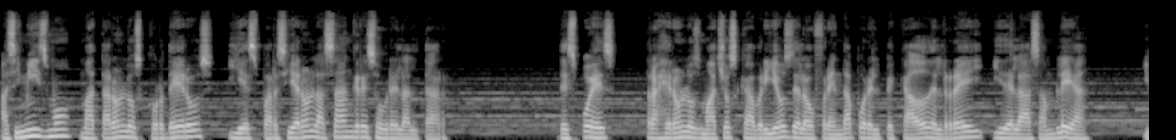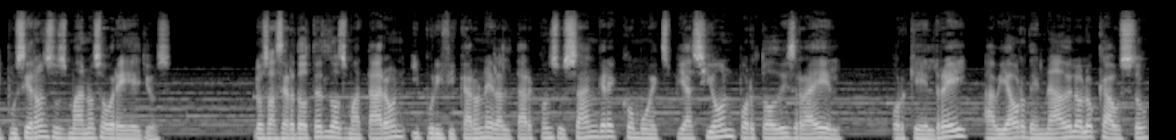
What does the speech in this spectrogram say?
Asimismo, mataron los corderos y esparcieron la sangre sobre el altar. Después, trajeron los machos cabríos de la ofrenda por el pecado del rey y de la asamblea, y pusieron sus manos sobre ellos. Los sacerdotes los mataron y purificaron el altar con su sangre como expiación por todo Israel, porque el rey había ordenado el holocausto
